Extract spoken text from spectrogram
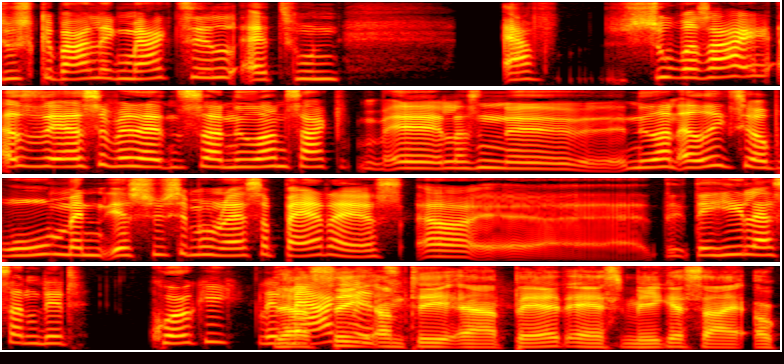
du skal bare lægge mærke til, at hun er super sej. Altså, det er simpelthen så nederen sagt, øh, eller sådan øh, nederen adjektiv at bruge, men jeg synes simpelthen, hun er så badass, og øh, det, det hele er sådan lidt quirky, lidt Lad os mærkeligt. se, om det er badass, mega sej og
